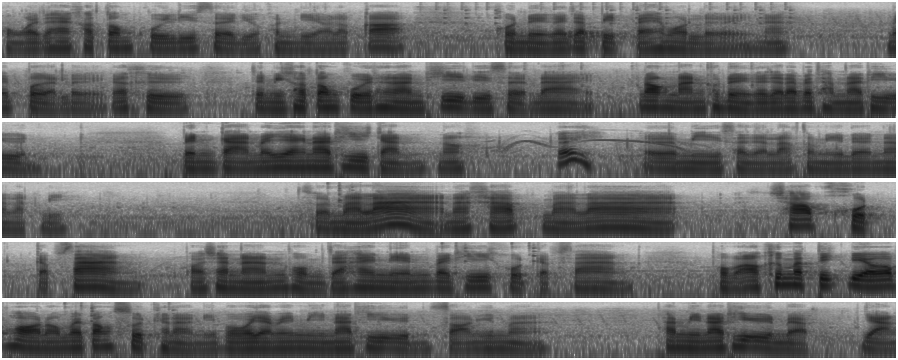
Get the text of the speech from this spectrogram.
ผมก็จะให้ข้าวต้มกุ้ย research อยู่คนเดียว แล้วก็คนอื่นก็จะปิดไปให้หมดเลยนะ ไม่เปิดเลยก็คือจะมีข้าวต้มกุ้ยเท่านั้นที่รีเสิร์ชได้ นอกนั้นคนอื่นก็จะได้ไปทำหน้าที่อื่น เป็นการไม่แย่งหน้าที่กันเนาะเฮ้ยเออมีสัญลักษณ์ตรงนี้ด้วยน่ารักดี ส่วนมาล่านะครับมาล่าชอบขุดกับสร้าง เพราะฉะนั้นผมจะให้เน้นไปที่ขุดกับสร้าง ผมเอาขึ้นมาติ๊กเดียวก็พอเนาะไม่ต้องสุดขนาดนี้เพราะว่ายังไม่มีหน้าที่อื่นซ้อนขึ้นมา ถ้ามีหน้าที่อื่นแบบอย่าง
